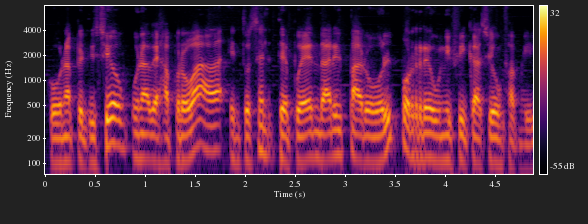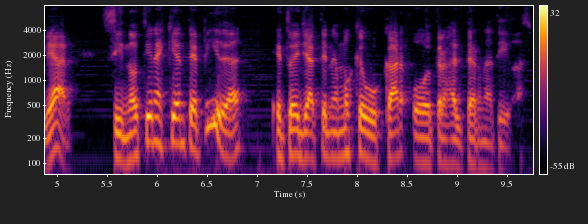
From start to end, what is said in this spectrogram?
con una petición, una vez aprobada, entonces te pueden dar el parol por reunificación familiar. Si no tienes quien te pida, entonces ya tenemos que buscar otras alternativas.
